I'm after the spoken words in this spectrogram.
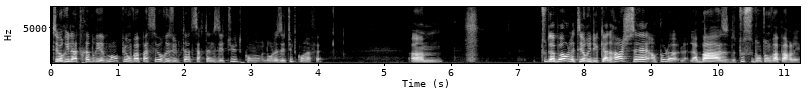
théories-là très brièvement, puis on va passer aux résultats de certaines études, dont les études qu'on a faites. Euh, tout d'abord, les théories du cadrage, c'est un peu la, base de tout ce dont on va parler.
